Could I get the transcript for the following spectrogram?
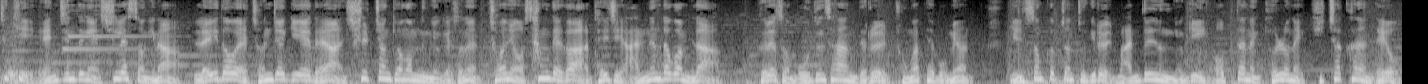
특히 엔진 등의 신뢰성이나 레이더의 전제기에 대한 실전 경험 능력에서는 전혀 상대가 되지 않는다고 합니다. 그래서 모든 사항들을 종합해보면 일성급 전투기를 만들 능력이 없다는 결론에 귀착하는데요.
